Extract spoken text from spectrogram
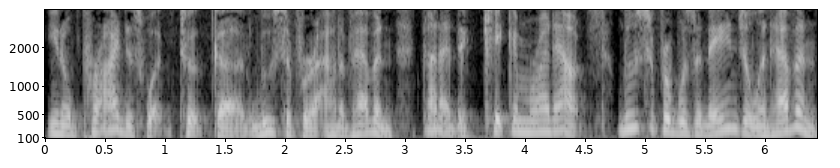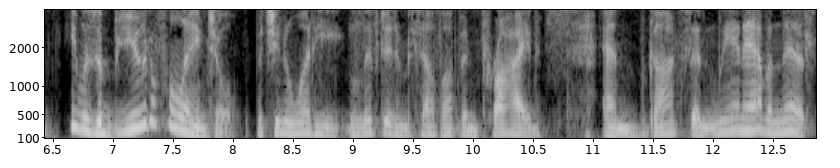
You know, pride is what took uh, Lucifer out of heaven. God had to kick him right out. Lucifer was an angel in heaven, he was a beautiful angel. But you know what? He lifted himself up in pride. And God said, We ain't having this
